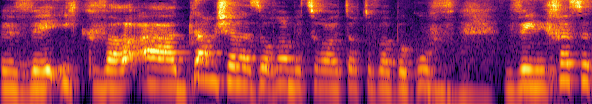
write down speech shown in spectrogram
והיא כבר, הדם שלה זורם בצורה יותר טובה בגוף mm-hmm. והיא נכנסת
